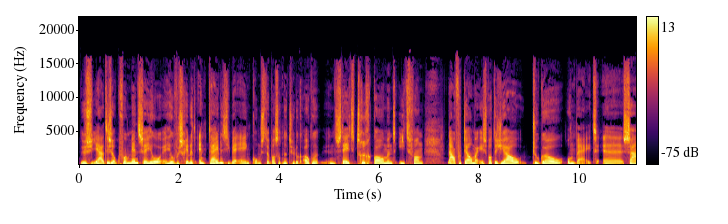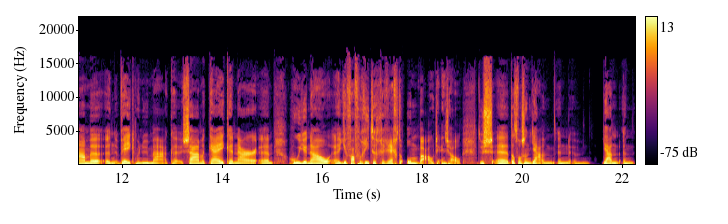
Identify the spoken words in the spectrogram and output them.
Dus ja, het is ook voor mensen heel, heel verschillend. En tijdens die bijeenkomsten was het natuurlijk ook een, een steeds terugkomend iets van, nou, vertel maar eens, wat is jouw to-go ontbijt. Uh, samen een weekmenu maken. Samen kijken naar uh, hoe je nou uh, je favoriete gerechten ombouwt en zo. Dus dat was een, ja, een, een, ja, een, een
